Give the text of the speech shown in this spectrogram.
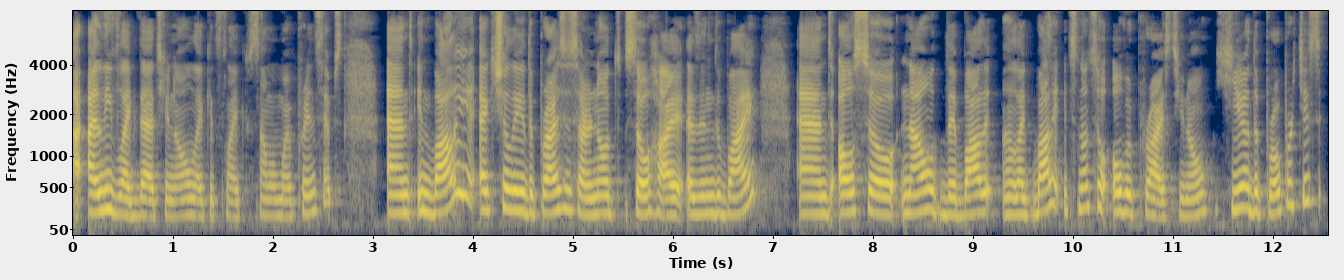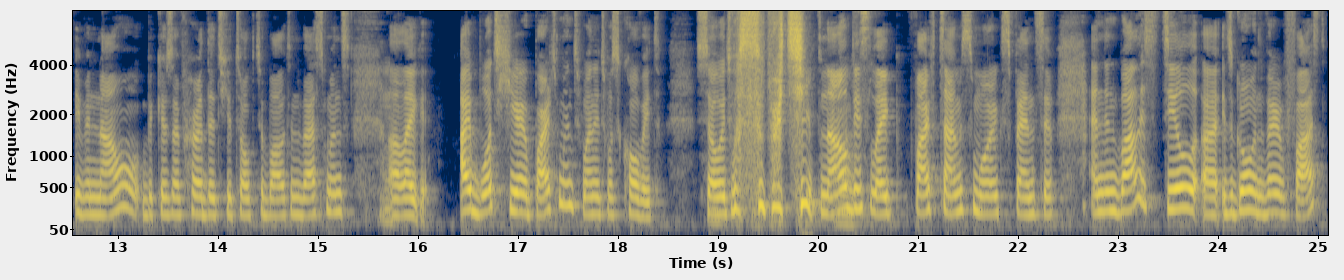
I, I live like that, you know, like it's like some of my principles. And in Bali, actually, the prices are not so high as in Dubai. And also now the Bali, like Bali, it's not so overpriced, you know. Here the properties, even now, because I've heard that you talked about investments, uh, like I bought here apartment when it was COVID, so it was super cheap. Now this like five times more expensive, and in Bali still uh, it's growing very fast.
